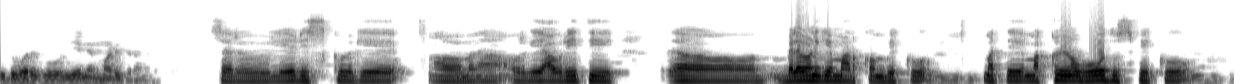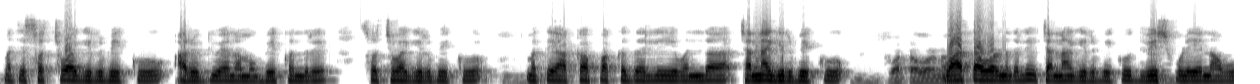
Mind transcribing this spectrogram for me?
ಇದುವರೆಗೂ ಏನೇನ್ ಮಾಡಿದ್ದೀರಾ ಮೇಡಮ್ ಸರ್ ಲೇಡೀಸ್ಗಳಿಗೆ ಅವ್ರಿಗೆ ಯಾವ ರೀತಿ ಬೆಳವಣಿಗೆ ಮಾಡ್ಕೊಬೇಕು ಮತ್ತೆ ಮಕ್ಕಳನ್ನ ಓದಿಸ್ಬೇಕು ಮತ್ತೆ ಸ್ವಚ್ಛವಾಗಿರ್ಬೇಕು ಆರೋಗ್ಯ ನಮಗೆ ಬೇಕಂದ್ರೆ ಸ್ವಚ್ಛವಾಗಿರ್ಬೇಕು ಮತ್ತೆ ಅಕ್ಕಪಕ್ಕದಲ್ಲಿ ಒಂದ ಚೆನ್ನಾಗಿರ್ಬೇಕು ವಾತಾವರಣ. ವಾತಾವರಣದಲ್ಲಿ ಚೆನ್ನಾಗಿರ್ಬೇಕು ದ್ವೇಷಗಳೇ ನಾವು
